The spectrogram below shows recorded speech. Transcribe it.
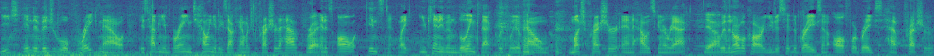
each individual brake now is having a brain telling it exactly how much pressure to have, Right. and it's all instant. Like you can't even blink that quickly of how much pressure and how it's going to react. Yeah. With a normal car, you just hit the brakes, and all four brakes have pressure,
